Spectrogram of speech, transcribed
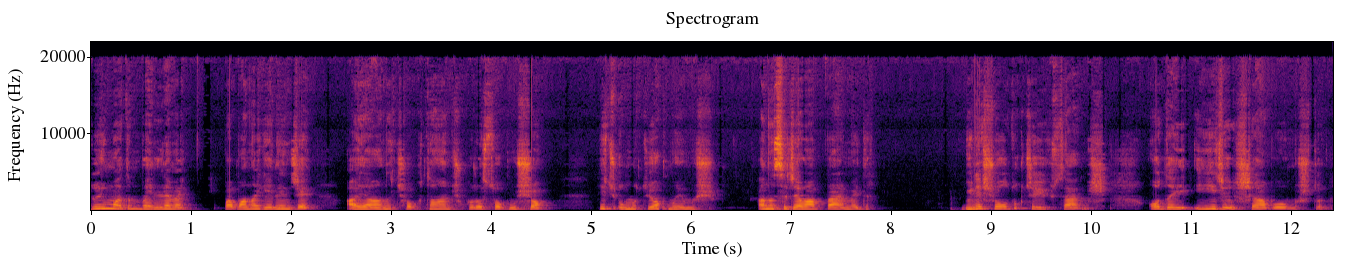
Duymadım belleme. Babana gelince ayağını çoktan çukura sokmuş o. Hiç umut yok muymuş? Anası cevap vermedi. Güneş oldukça yükselmiş. Odayı iyice ışığa boğmuştu.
